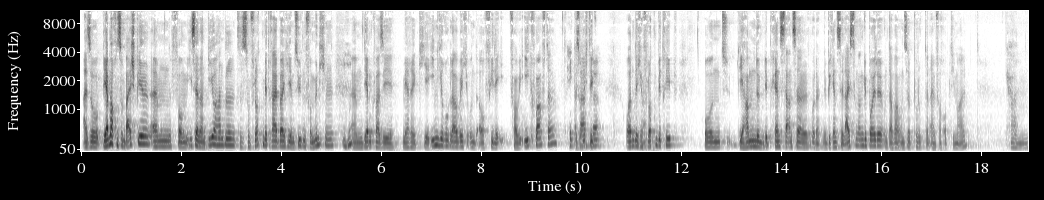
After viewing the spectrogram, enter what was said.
Also wir haben auch so ein Beispiel ähm, vom Iserland Biohandel, das ist so ein Flottenbetreiber hier im Süden von München. Mhm. Ähm, die haben quasi mehrere Kia Iniro, glaube ich, und auch viele VWE-Crafter. E also richtig ordentlicher. Flottenbetrieb. Und die haben eine begrenzte Anzahl oder eine begrenzte Leistung an Gebäude und da war unser Produkt dann einfach optimal. Ja. Ähm,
